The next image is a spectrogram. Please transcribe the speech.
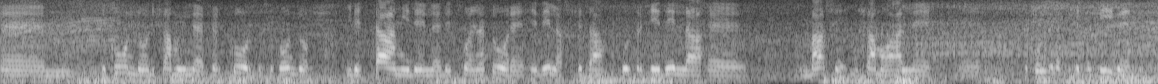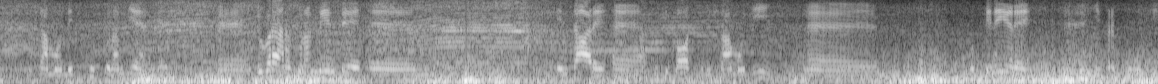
ehm, secondo diciamo, il percorso, secondo i dettami del, del, suo allenatore e della società, oltre che della, eh, in base diciamo, alle, eh, secondo le aspettative diciamo, di tutto l'ambiente, eh, dovrà naturalmente ehm, tentare eh, a tutti i costi diciamo, di eh, ottenere eh, i tre punti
